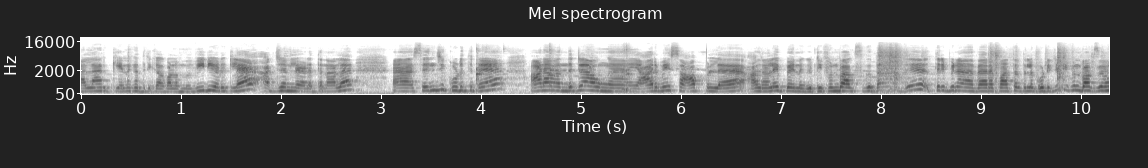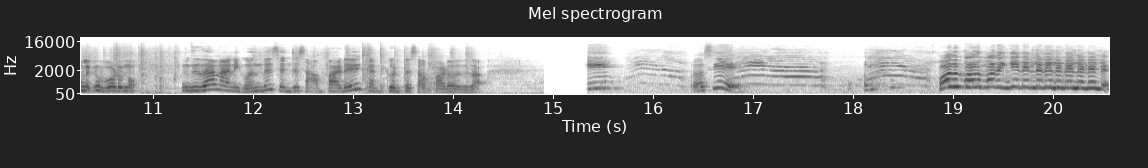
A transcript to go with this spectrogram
நல்லா இருக்கு எண்ணெய் கத்திரிக்காய் குழம்பு? வீடியோ எடுக்கல. அர்ஜென்ட்டில் எடுத்தனால செஞ்சு கொடுத்துட்டேன். ஆனால் வந்துட்டு அவங்க யாருமே சாப்பிடல. அதனால் இப்போ எனக்கு டிஃபன் பாக்ஸுக்கு தான் வந்து திருப்பி நான் வேறு பாத்திரத்தில் கூட்டிகிட்டு டிஃபன் பாக்ஸ் விளக்க போடணும். இதுதான் நான் இன்றைக்கி வந்து செஞ்ச சாப்பாடு. கட்டி கொடுத்த சாப்பாடும் அதுதான். ரோசி. போதும் போதும் போதும். இங்கே நில்லு நில்லு நில்லு நில்லு.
